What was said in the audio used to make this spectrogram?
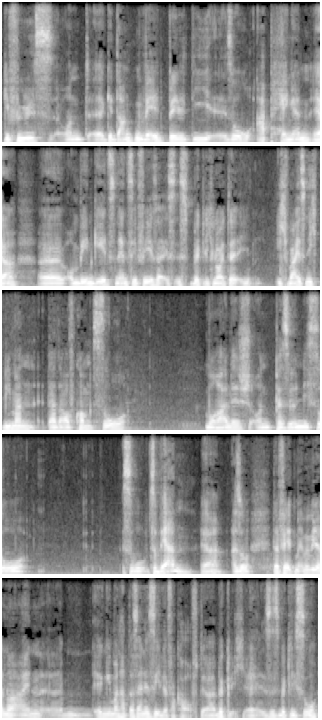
Gefühls- und äh, Gedankenweltbild die so abhängen. Ja, äh, um wen geht's? Nancy Faeser. Es ist wirklich Leute. Ich weiß nicht, wie man da drauf kommt, so moralisch und persönlich so so zu werden. Ja, also da fällt mir immer wieder nur ein, ähm, irgendjemand hat da seine Seele verkauft. Ja, wirklich. Äh, es ist wirklich so.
